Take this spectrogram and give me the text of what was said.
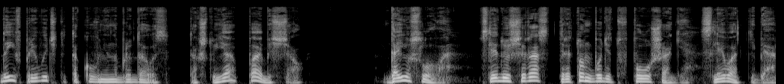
да и в привычке такого не наблюдалось, так что я пообещал. Даю слово. В следующий раз Тритон будет в полушаге, слева от тебя.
